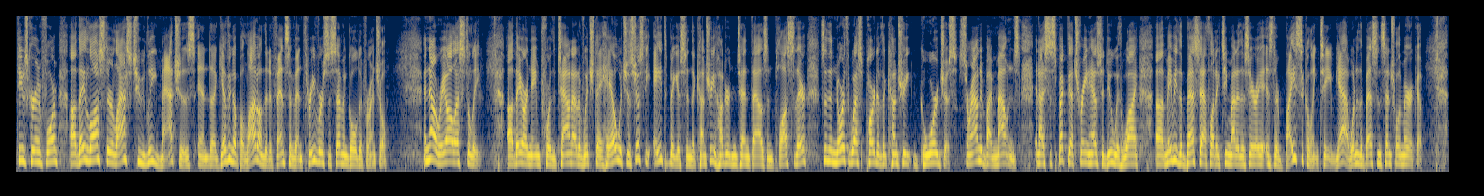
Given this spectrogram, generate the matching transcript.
Team's current form, uh, they lost their last two league matches and uh, giving up a lot on the defensive end, three versus seven goal differential. And now Real Esteli. Uh, they are named for the town out of which they hail, which is just the eighth biggest in the country, 110,000 plus there. It's in the northwest part of the country, gorgeous, surrounded by mountains. And I suspect that terrain has to do with why uh, maybe the best athletic team out of this area is their bicycling team. Yeah, one of the best in Central America.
